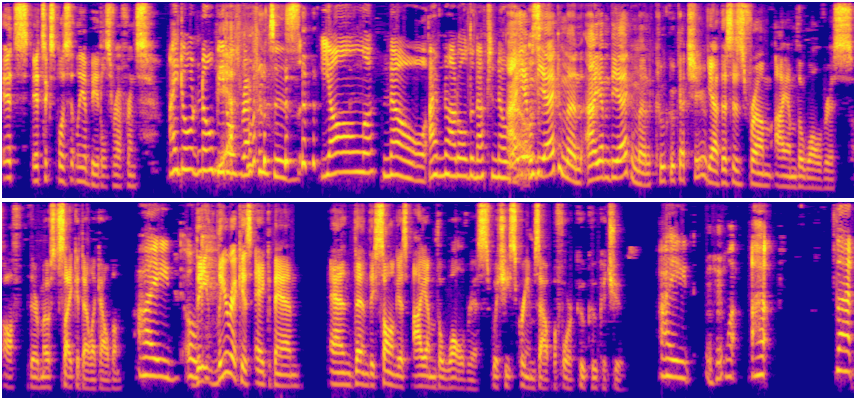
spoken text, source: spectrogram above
It's it's explicitly a Beatles reference. I don't know Beatles Yeah. references. Y'all know. I'm not old enough to know those. I am the Eggman. I am the Eggman. Cuckoo Kachu. Yeah, this is from I Am the Walrus off their most psychedelic album. I okay. The lyric is Eggman, and then the song is I Am the Walrus, which he screams out before Cuckoo Kachu. I Mhm. what uh, that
